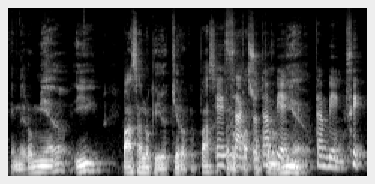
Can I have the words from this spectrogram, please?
genero miedo y pasa lo que yo quiero que pase, Exacto, pero pasó también, por miedo. También, sí.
